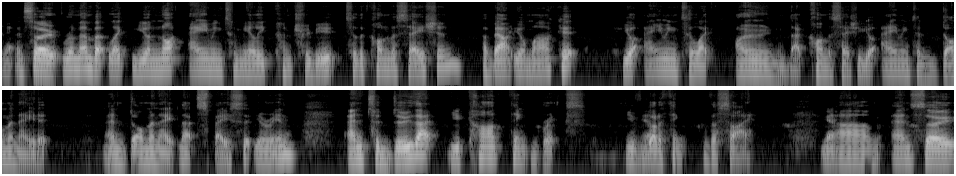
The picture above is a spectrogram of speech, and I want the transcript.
Yeah. And so remember, like you're not aiming to merely contribute to the conversation about your market. You're aiming to like own that conversation. You're aiming to dominate it and dominate that space that you're in. And to do that, you can't think bricks. You've yeah. got to think Versailles. Yeah. Um, and so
